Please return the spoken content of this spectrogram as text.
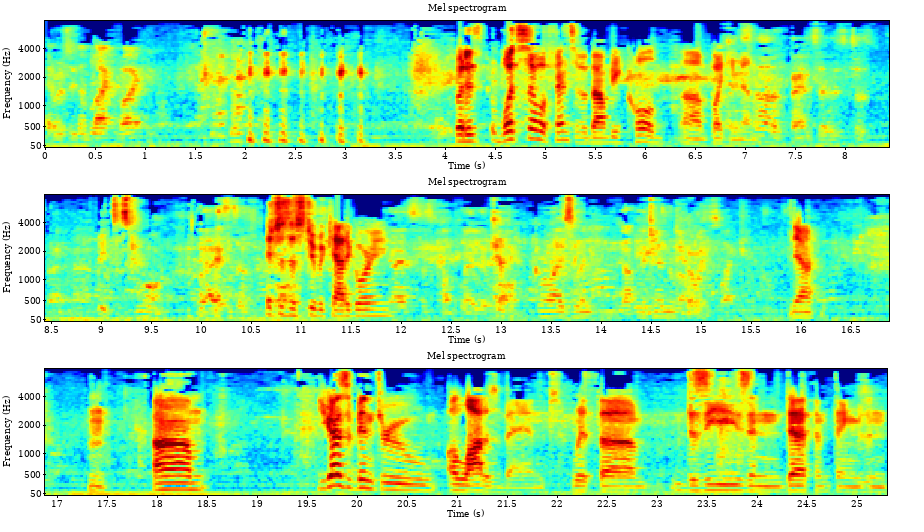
Ever seen a black Viking? but is what's so offensive about being called uh, Viking It's metal? not offensive. It's just. I it's just wrong. Yeah, it's just. It's just a stupid category. Yeah, it's just completely wrong. Categorizing Nothing in general. Viking. Yeah. Hmm. Um, you guys have been through a lot as a band with um, disease and death and things, and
